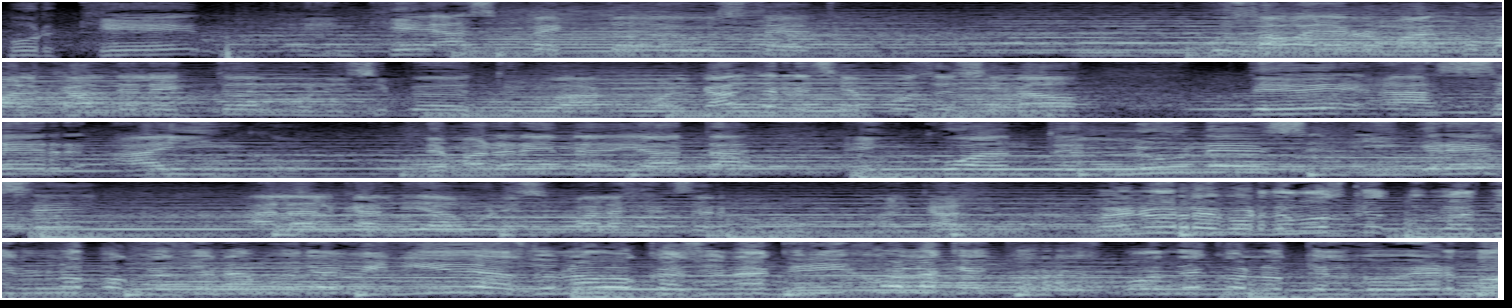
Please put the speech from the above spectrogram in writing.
¿Por qué, en qué aspecto de usted, Gustavo Valle Román, como alcalde electo del municipio de Tuluá, como alcalde recién posesionado, debe hacer ahínco de manera inmediata en cuanto el lunes ingrese a la alcaldía municipal a ejercer como alcalde? Bueno, recordemos que Tuluá tiene una vocación muy definida, es una vocación agrícola que corresponde con lo que el gobierno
